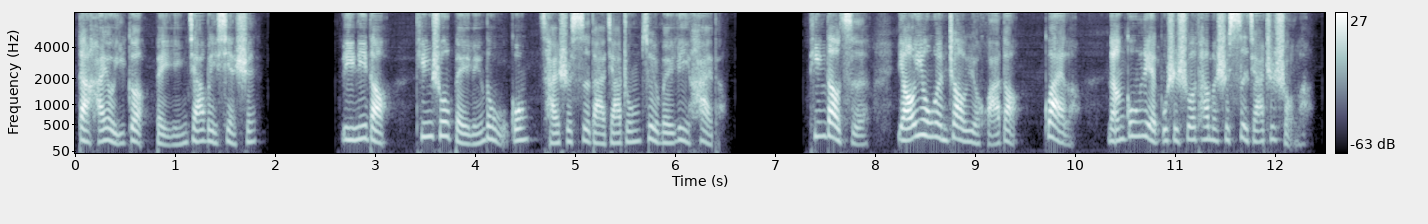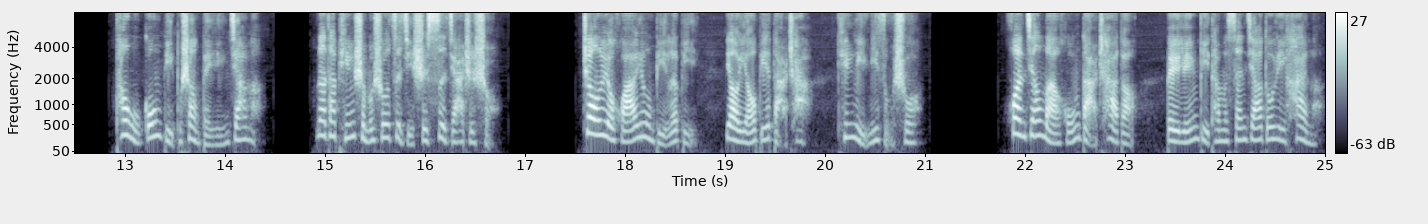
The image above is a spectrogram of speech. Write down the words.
但还有一个北陵家未现身。”李妮道。听说北陵的武功才是四大家中最为厉害的。听到此，姚又问赵月华道：“怪了，南宫烈不是说他们是四家之首吗？他武功比不上北陵家吗？那他凭什么说自己是四家之首？”赵月华用比了比，要姚别打岔，听李妮怎么说。换江满红打岔道：“北陵比他们三家都厉害了，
